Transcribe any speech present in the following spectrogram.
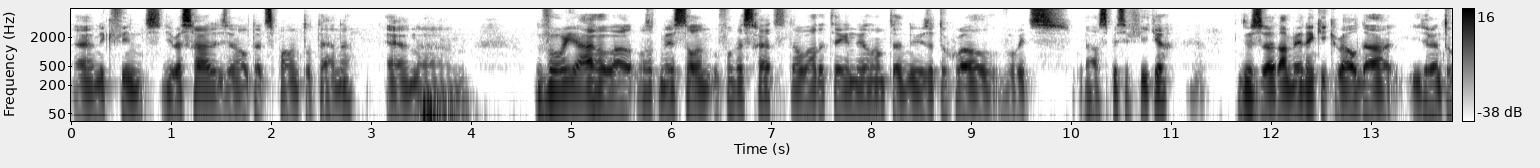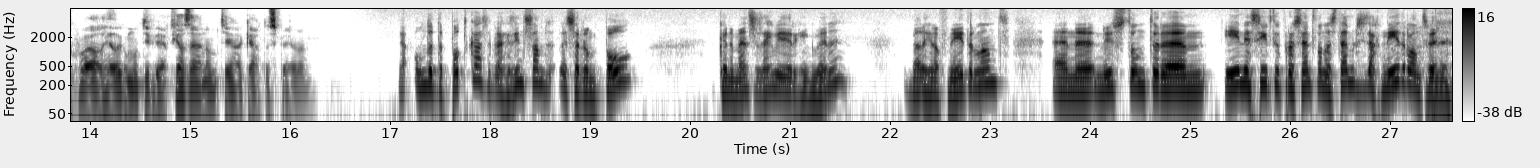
En ik vind die wedstrijden die zijn altijd spannend tot het einde. En ehm, de vorige jaren wa- was het meestal een oefenwedstrijd dat we hadden tegen Nederland. En nu is het toch wel voor iets ja, specifieker. Dus eh, daarmee denk ik wel dat iedereen toch wel heel gemotiveerd gaat zijn om tegen elkaar te spelen. Ja, onder de podcast, heb je dat gezien Sam, is er een poll. Kunnen mensen zeggen wie er ging winnen? België of Nederland? En eh, nu stond er ehm 71% van de stemmers die dacht Nederland winnen.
